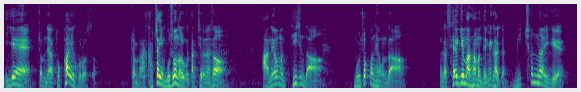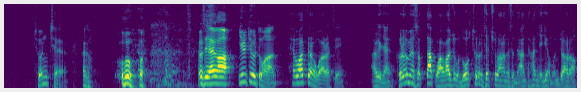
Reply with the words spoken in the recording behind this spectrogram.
이게 좀 내가 독하게 굴었어 좀 갑자기 무서운 얼굴 딱 지으면서 안 해오면 뒤진다 무조건 해온다 그러니까 세 개만 하면 됩니까? 그러니까 미쳤나 이게 전체 그러니까 어. 그래서 얘가 일주일 동안 해왔더라고 알았지. 알겠냐? 그러면서 딱 와가지고 노트를 제출하면서 내한테 한 얘기가 뭔지 알아?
